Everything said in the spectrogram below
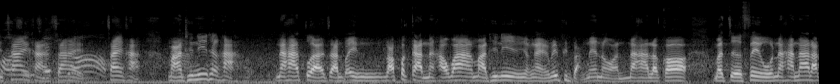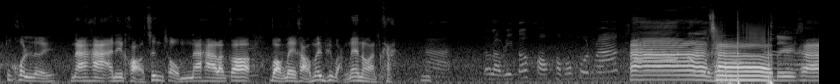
แล้วก็ขอใช่ค่ะสินเชื่อใช่อีกรอบ ใช่ค่ะ มาที่นี่เถอะค่ะนะคะตัวอาจารย์เองรับประกันนะคะว่ามาที่นี่ยังไงไม่ผิดหวังแน่นอนนะคะแล้วก็มาเจอเซลล์นะคะน่ารักทุกคนเลยนะคะอันนี้ขอชื่นชมนะคะแล้วก็บอกเลยค่ะว่าไม่ผิดหวังแน่นอนค่ะ ค่ะสำหรับวันนี้ก็ขอขอบพระคุณมากค่ะขอบณค่ะสวัสดีค่ะ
